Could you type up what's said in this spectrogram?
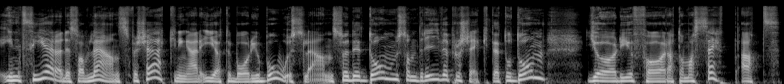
initierades av Länsförsäkringar i Göteborg och Bohuslän. Så det är de som driver projektet och de gör det ju för att de har sett att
